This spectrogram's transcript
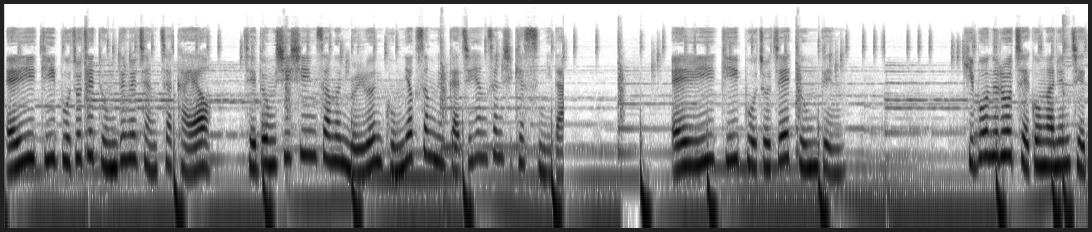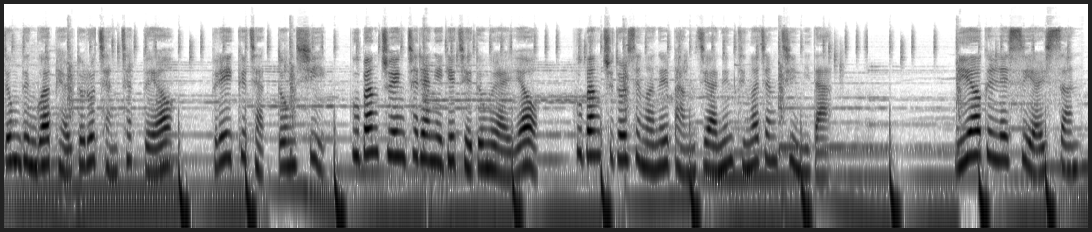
LED 보조제 동등을 장착하여 제동 시 시인성은 물론 공력 성능까지 향상시켰습니다. LED 보조제 동등 기본으로 제공하는 제동등과 별도로 장착되어 브레이크 작동 시 후방 주행 차량에게 제동을 알려 후방 추돌 상황을 방지하는 등화 장치입니다. 리어 글래스 열선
